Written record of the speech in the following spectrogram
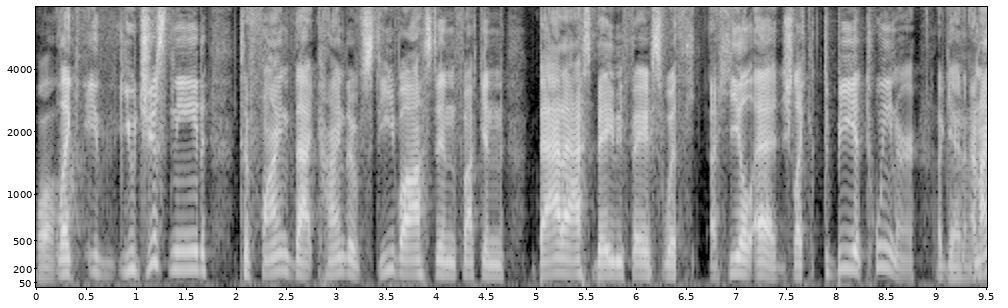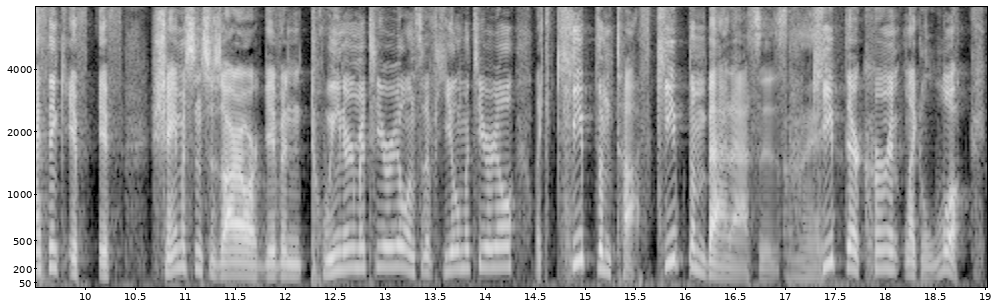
Well, like you just need to find that kind of Steve Austin fucking badass babyface with a heel edge, like to be a tweener again. And Mm. I think if if Sheamus and Cesaro are given tweener material instead of heel material, like keep them tough, keep them badasses, keep their current like look.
